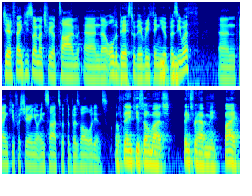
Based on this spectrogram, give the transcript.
Jeff, thank you so much for your time and uh, all the best with everything you're busy with. And thank you for sharing your insights with the BizVal audience. Well, thank you so much. Thanks for having me. Bye.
